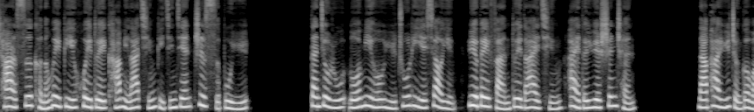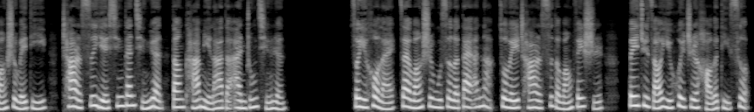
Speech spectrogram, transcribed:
查尔斯可能未必会对卡米拉情比金坚，至死不渝。但就如罗密欧与朱丽叶效应，越被反对的爱情爱得越深沉。哪怕与整个王室为敌，查尔斯也心甘情愿当卡米拉的暗中情人。所以后来在王室物色了戴安娜作为查尔斯的王妃时，悲剧早已绘制好了底色。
